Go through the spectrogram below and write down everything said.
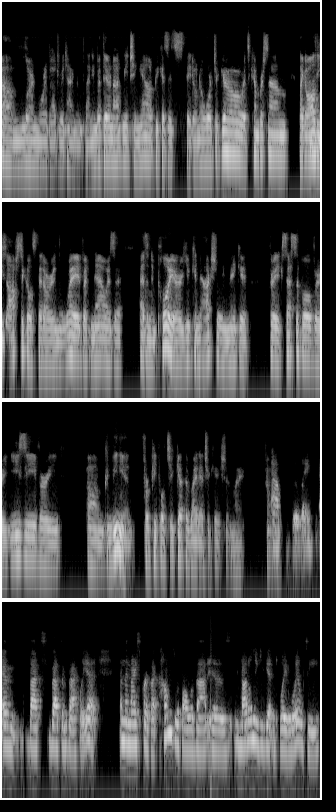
um, learn more about retirement planning but they're not reaching out because it's they don't know where to go it's cumbersome like all mm-hmm. these obstacles that are in the way but now as a as an employer you can actually make it very accessible very easy very um, convenient for people to get the right education right Absolutely. And that's that's exactly it. And the nice part that comes with all of that is not only do you get employee loyalty,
